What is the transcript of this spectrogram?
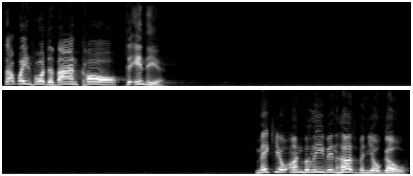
Stop waiting for a divine call to India. Make your unbelieving husband your go.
